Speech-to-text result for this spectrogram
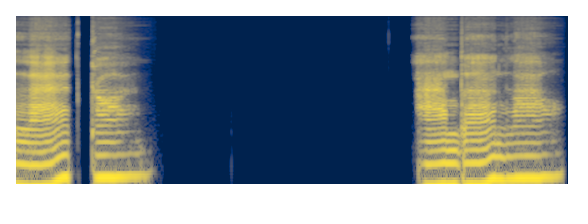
let go and allow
